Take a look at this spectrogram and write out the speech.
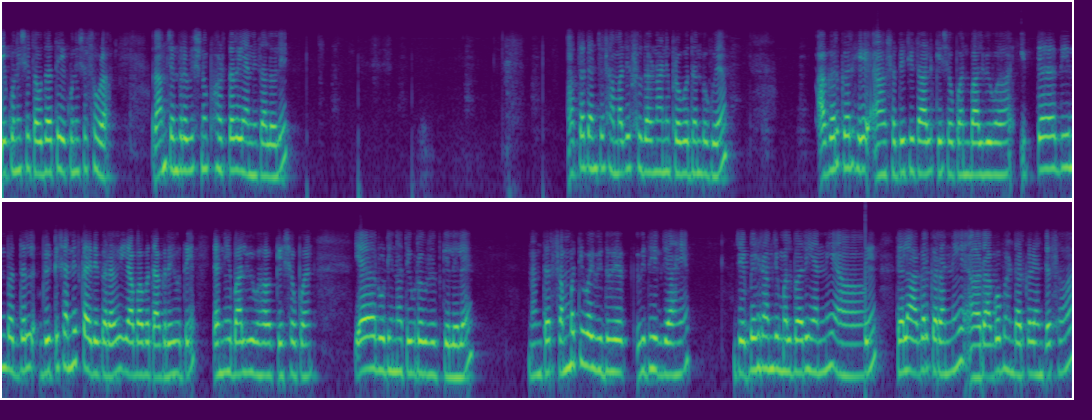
एकोणीसशे चौदा ते एकोणीसशे सोळा रामचंद्र विष्णू फडतर यांनी चालवले. आता त्यांचे सामाजिक सुधारणा आणि प्रबोधन बघूया. आगरकर हे सतीची चाल केशवपण बालविवाह इत्यादींबद्दल ब्रिटिशांनीच कायदे करावे याबाबत आग्रही होते. त्यांनी बालविवाह केशवपण या रूढींना तीव्र विरोध केलेला आहे. नंतर संमती वय विधेयक विधेयक जे आहे जे बेहरामजी मलबारी यांनी त्याला आगरकरांनी राघव भांडारकर यांच्यासह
